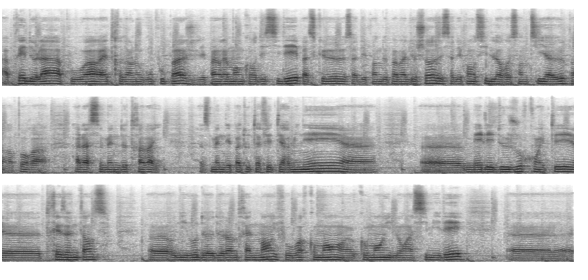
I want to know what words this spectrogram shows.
Après, de là à pouvoir être dans le groupe ou pas, je ne l'ai pas vraiment encore décidé parce que ça dépend de pas mal de choses et ça dépend aussi de leur ressenti à eux par rapport à, la semaine de travail. La semaine n'est pas tout à fait terminée, euh, euh, mais les deux jours qui ont été très intenses au niveau de, l'entraînement, il faut voir comment, comment ils l'ont assimilé. Euh,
